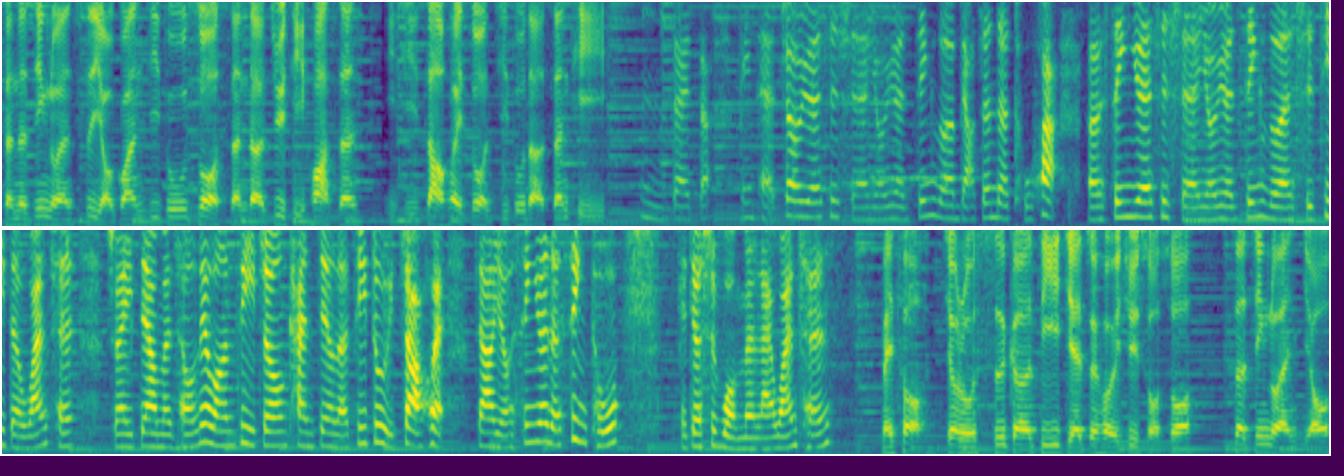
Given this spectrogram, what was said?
神的经纶是有关基督做神的具体化身，以及教会做基督的身体。嗯，对的，并且旧约是神永远经纶表征的图画，而新约是神永远经纶实际的完成。所以，在我们从列王记中看见了基督与教会，就要有新约的信徒，也就是我们来完成。没错，就如诗歌第一节最后一句所说。这经纶由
